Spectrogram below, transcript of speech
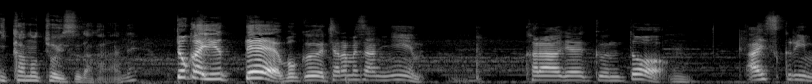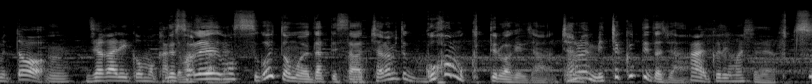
イカのチョイスだからね。とか言って僕チャラメさんに唐揚げくんとアイスクリームとうん、じゃがりこも買っでそてますから、ね、れもすごいと思うよ。だってさ、チャラメとご飯も食ってるわけじゃん。チャラメめっちゃ食ってたじゃん、はい食ってきましたね。普通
